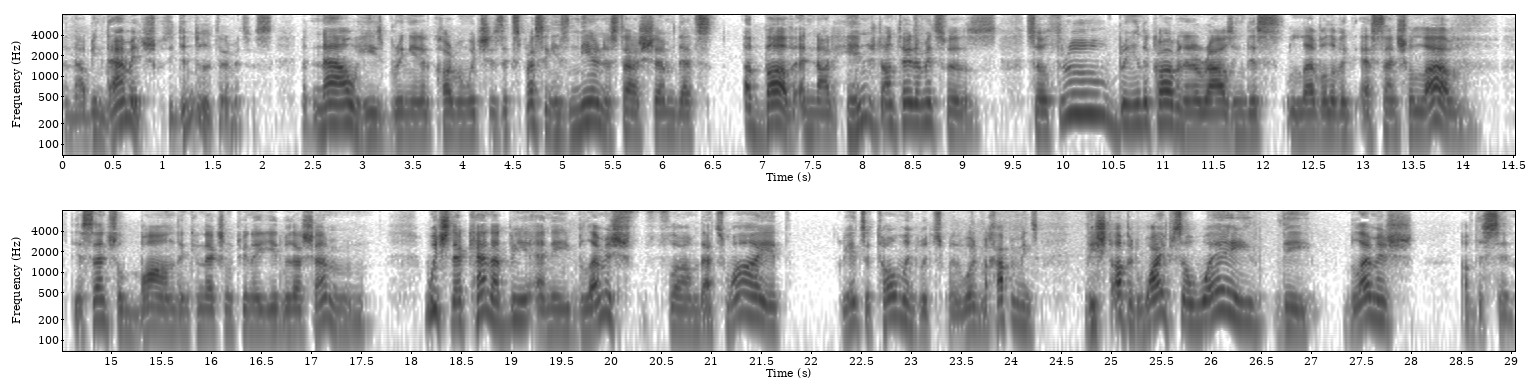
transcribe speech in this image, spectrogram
now been damaged because he didn't do the Torah mitzvahs. But now he's bringing a korban which is expressing his nearness to Hashem that's above and not hinged on Torah mitzvahs. So through bringing the carbon and arousing this level of essential love, the essential bond and connection between a yid with Hashem, which there cannot be any blemish from. That's why it creates atonement, which the word machapim means vished up. It wipes away the blemish of the sin.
